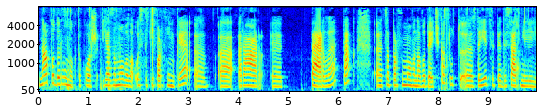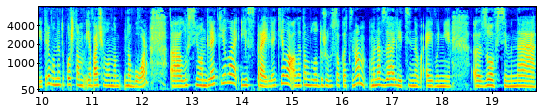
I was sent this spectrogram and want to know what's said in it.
На подарунок також я замовила ось такі парфумки Rare Перле, так, Е, це парфумована водичка. Тут, е, здається, 50 мл. Вони також там, я бачила набор е, лосьйон для тіла і спрей для тіла, але там була дуже висока ціна. Мене взагалі ціни в Ейвоні зовсім не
